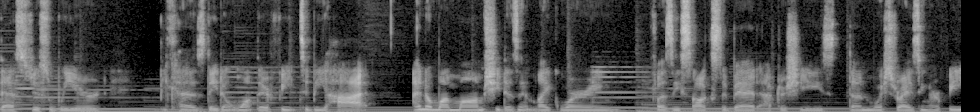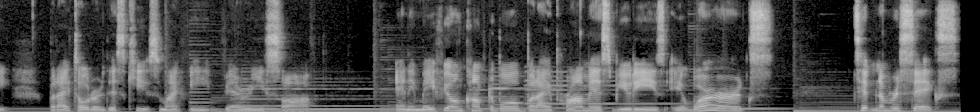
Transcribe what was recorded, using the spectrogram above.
that's just weird because they don't want their feet to be hot, I know my mom, she doesn't like wearing fuzzy socks to bed after she's done moisturizing her feet, but I told her this keeps my feet very soft. And it may feel uncomfortable, but I promise, beauties, it works. Tip number six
